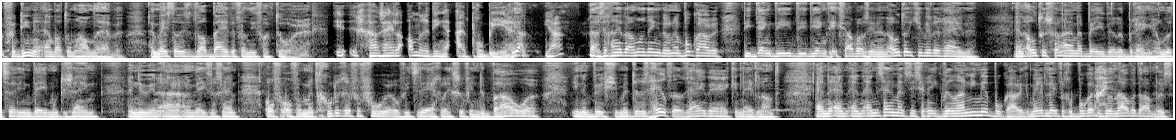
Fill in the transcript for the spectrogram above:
verdienen en wat om handen hebben. En meestal is het wel beide van die factoren. Gaan ze hele andere dingen uitproberen? Ja. ja? Nou, ze gaan hele andere dingen doen. Een boekhouder die denkt, die, die, die denkt ik zou wel eens in een autootje willen rijden en auto's van A naar B willen brengen. Omdat ze in B moeten zijn en nu in A aanwezig zijn. Of, of met goederenvervoer of iets dergelijks. Of in de bouw, uh, in een busje. Met, er is heel veel rijwerk in Nederland. En, en, en, en er zijn mensen die zeggen: Ik wil nou niet meer boekhouden. Ik heb mijn hele leven geboekhoud, ik wil nou wat anders.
